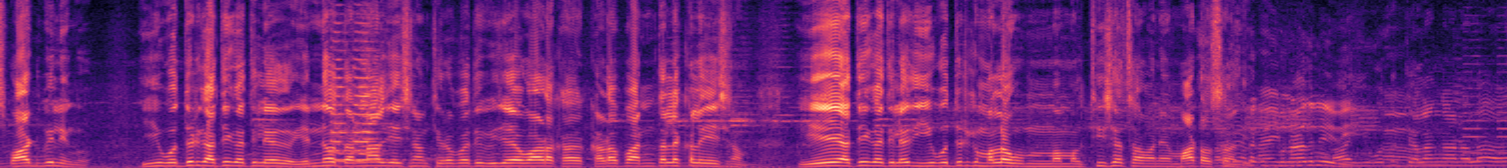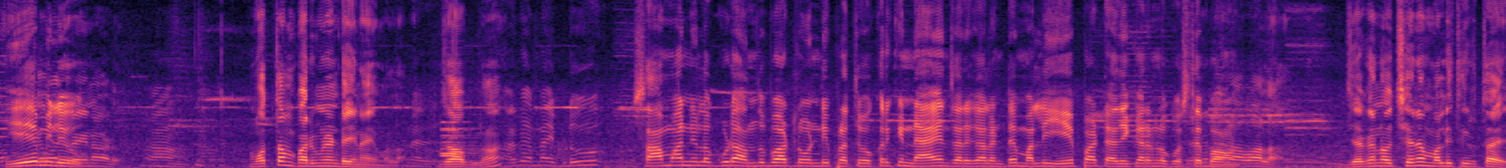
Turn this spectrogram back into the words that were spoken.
స్పాట్ బిల్డింగ్. ఈ ఒత్తిడికి అతి గతి లేదు. ఎన్నో ధర్నాలు చేసినాం. తిరుపతి విజయవాడ కడప అంత లెక్కలు చేసినాం. ఏ అతి గతి లేదు. ఈ ఒత్తిడికి మళ్ళీ మమ్మల్ని తీసేస్తామనే మాట వస్తుంది. ఈ ఒత్తిడి తెలంగాణలో ఏమీ లేవు. మొత్తం పర్మనెంట్ అయినాయి మళ్ళీ జాబ్లు. అదే అన్న ఇప్పుడు సామాన్యులకు కూడా అందుబాటులో ఉండి ప్రతి ఒక్కరికి న్యాయం జరగాలంటే మళ్ళీ ఏ పార్టీ అధికారంలోకి వస్తే బాగుంటుంది. రావాలా? జగన్ వచ్చేనే మళ్ళీ తిరుగుతాయి.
